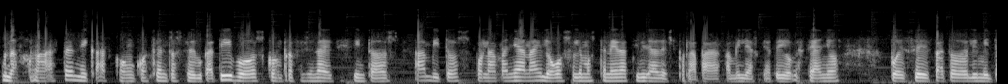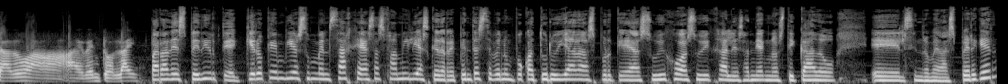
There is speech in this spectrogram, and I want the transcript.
unas jornadas técnicas con, con centros educativos, con profesionales de distintos ámbitos por la mañana y luego solemos tener actividades por la para familias, que ya te digo que este año pues está todo limitado a, evento online. Para despedirte, quiero que envíes un mensaje a esas familias que de repente se ven un poco aturulladas porque a su hijo o a su hija les han diagnosticado eh, el síndrome de Asperger.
